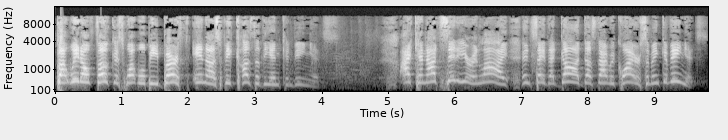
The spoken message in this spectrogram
but we don't focus what will be birthed in us because of the inconvenience. I cannot sit here and lie and say that God does not require some inconvenience.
